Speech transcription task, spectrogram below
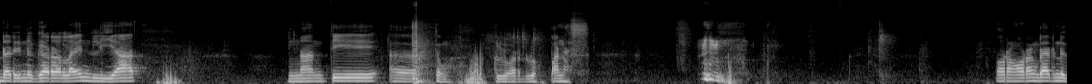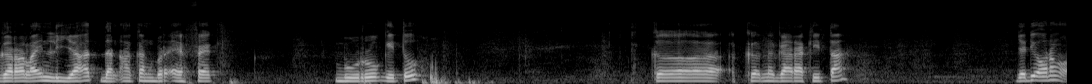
dari negara lain lihat nanti uh, tunggu keluar dulu panas. Orang-orang dari negara lain lihat dan akan berefek buruk itu ke ke negara kita. Jadi orang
